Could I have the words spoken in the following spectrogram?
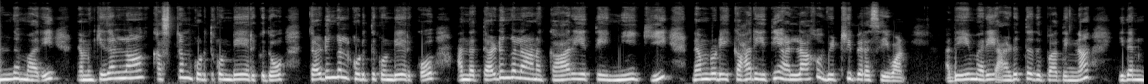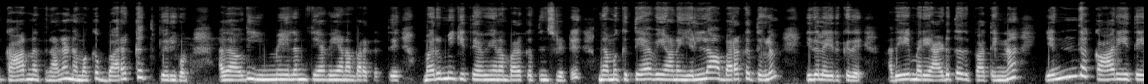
அந்த மாதிரி நமக்கு எதெல்லாம் கஷ்டம் கொடுத்து கொண்டே இருக்குதோ தடுங்கல் கொடுத்து கொண்டே இருக்கோ அந்த தடுங்கலான காரியத்தை நீக்கி நம்மளுடைய காரியத்தை அல்லாஹ் வெற்றி பெற செய்வான். அதே மாதிரி அடுத்தது பாத்தீங்கன்னா இதன் காரணத்தினால நமக்கு பறக்கத்து பெருகும். அதாவது இம்மையிலும் தேவையான பறக்கத்து மறுமைக்கு தேவையான பறக்கத்துன்னு சொல்லிட்டு நமக்கு தேவையான எல்லா பறக்கத்துகளும் இதுல இருக்குது. அதே மாதிரி அடுத்தது பாத்தீங்கன்னா எந்த காரியத்தை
